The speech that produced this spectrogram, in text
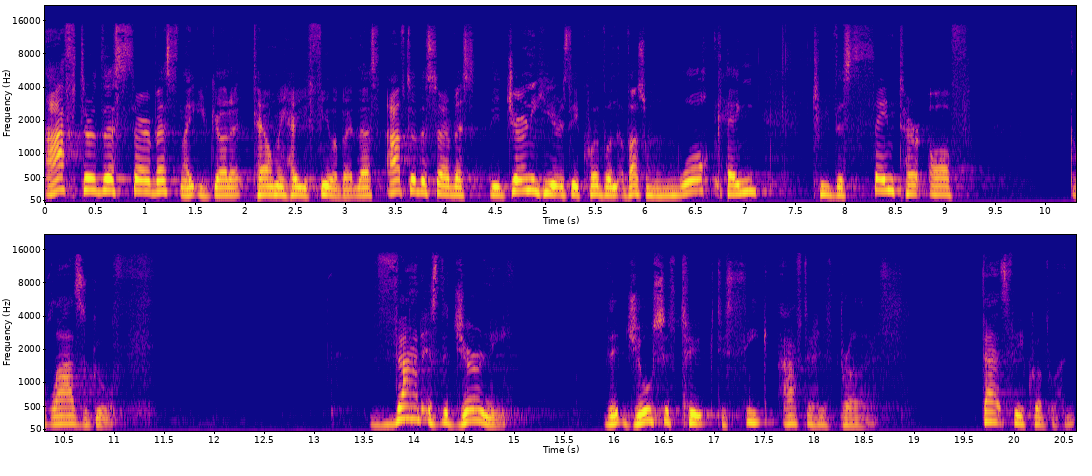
after this service. Like, you've got to tell me how you feel about this. After the service, the journey here is the equivalent of us walking to the center of Glasgow. That is the journey that Joseph took to seek after his brothers. That's the equivalent.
